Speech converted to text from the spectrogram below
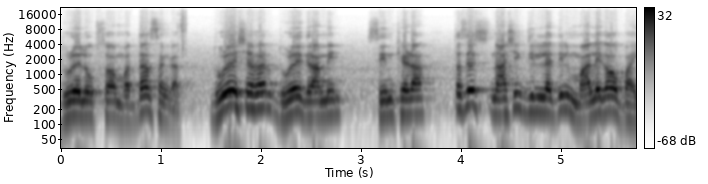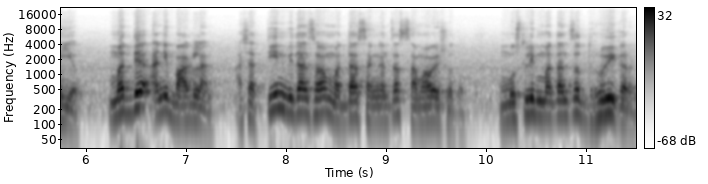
धुळे लोकसभा मतदारसंघात धुळे शहर धुळे ग्रामीण सिंदखेडा तसेच नाशिक जिल्ह्यातील मालेगाव बाह्य मध्य आणि बागलान अशा तीन विधानसभा मतदारसंघांचा समावेश होतो. मुस्लिम मतांचं ध्रुवीकरण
